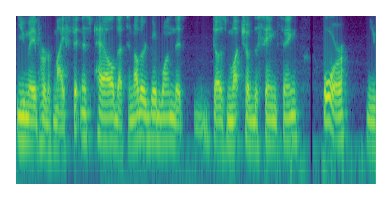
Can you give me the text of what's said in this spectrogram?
you may have heard of MyFitnessPal. That's another good one that does much of the same thing. Or you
